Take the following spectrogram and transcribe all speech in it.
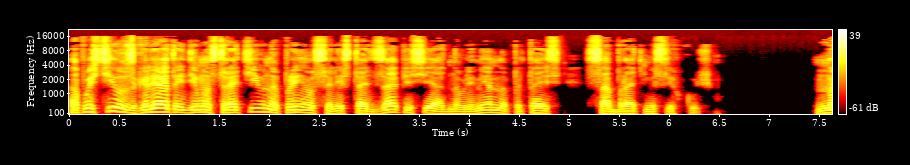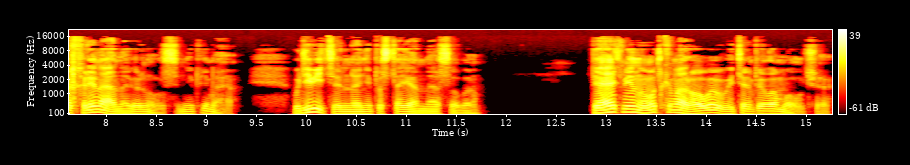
опустил взгляд и демонстративно принялся листать записи, одновременно пытаясь собрать мысли в кучу. Нахрена она вернулась, не понимаю. Удивительно непостоянная особа. Пять минут Комарова вытерпела молча.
